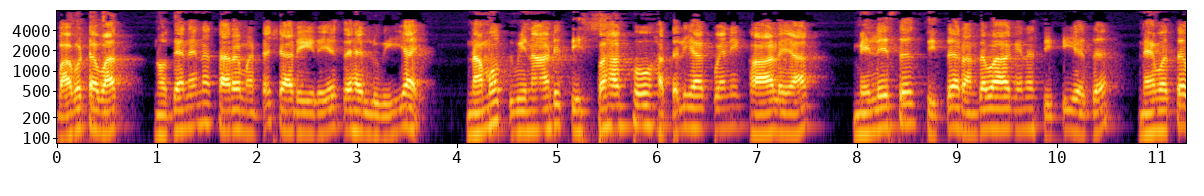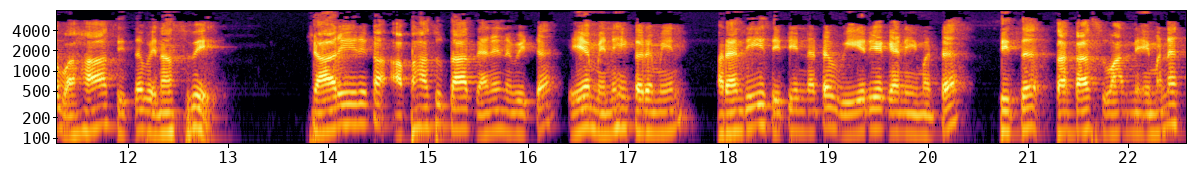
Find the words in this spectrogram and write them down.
බවටවත් නොදැනෙන තරමට ශරීරය සැහැල්ලු වී යයි. නමුත් විනාඩි 35ක් හෝ 40ක් වැනි කාලයක් මෙලෙස සිත රඳවාගෙන සිටියද නැවත වහා සිත වෙනස් වේ. ශාරීරික අපහසුතා දැනෙන විට එය මෙනෙහි කරමින් රැඳී සිටින්නට වීරිය ගැනීමට සිත සකස් වන්නේම නැත.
